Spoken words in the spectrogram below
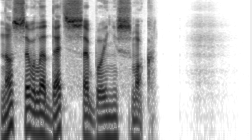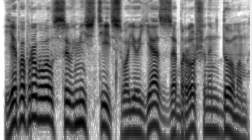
Но совладать с собой не смог. Я попробовал совместить свое «я» с заброшенным домом.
